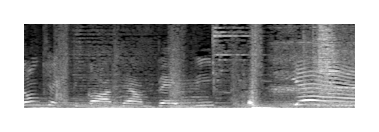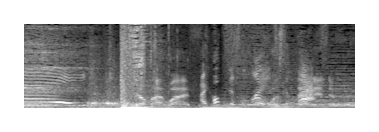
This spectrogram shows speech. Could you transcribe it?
Don't kick the goddamn baby. Yay! Tell my wife I hope this alliance wasn't that into her.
